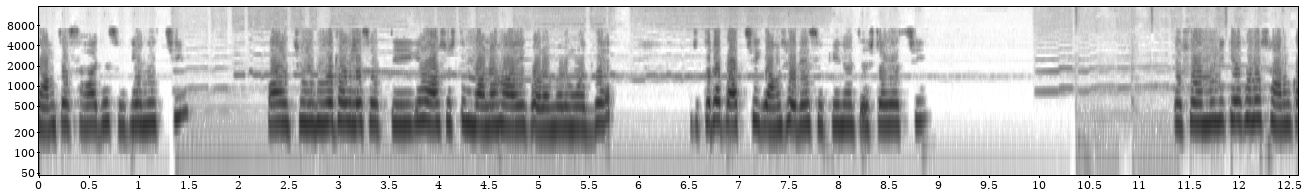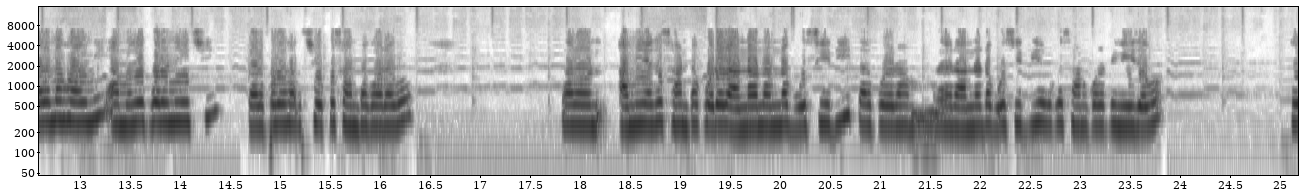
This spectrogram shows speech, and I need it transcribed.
গামছার সাহায্যে শুকিয়ে নিচ্ছি। কারণ চুল ভিজে থাকলে সত্যি অসুস্থ মনে হয় গরমের মধ্যে। যতটা পাচ্ছি গামছা দিয়ে শুকিয়ে নেওয়ার চেষ্টা করছি। তো সৌমিলিকে এখনও স্নান করানো হয়নি আমাদের করে নিয়েছি, তারপরে ভাবছি ওকে স্নানটা করাবো। কারণ আমি আগে স্নানটা করে রান্না রান্না বসিয়ে দিই, তারপরে মানে রান্নাটা বসিয়ে দিয়ে ওকে স্নান করাতে নিয়ে যাব। তো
